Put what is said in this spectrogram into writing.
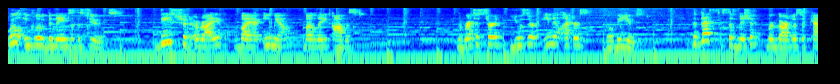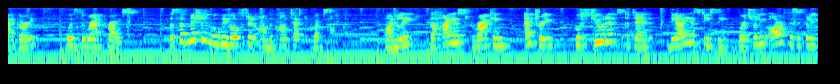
will include the names of the students. These should arrive via email by late August. The registered user email address will be used. The best submission, regardless of category, wins the grand prize. The submission will be hosted on the contest website. Finally, the highest ranking entry whose students attend the ISDC virtually or physically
